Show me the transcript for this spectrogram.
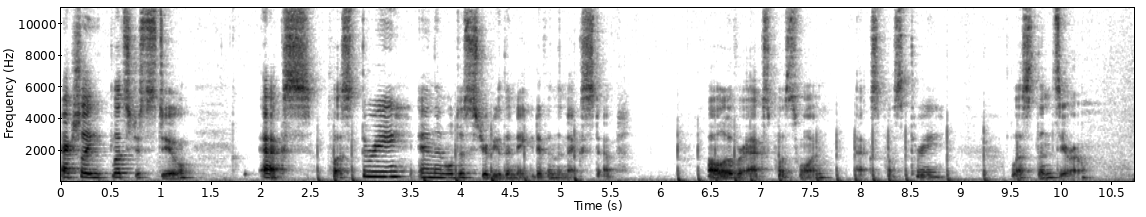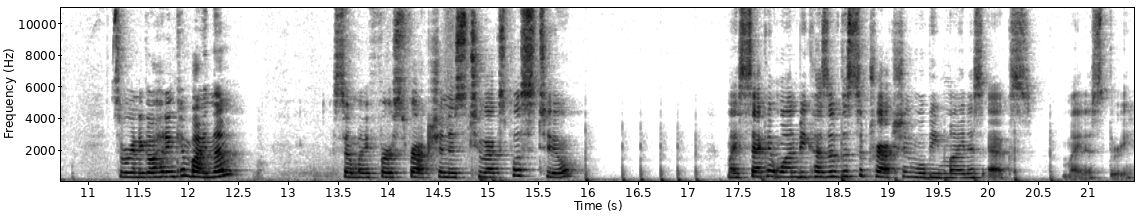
Actually, let's just do x plus 3, and then we'll distribute the negative in the next step. All over x plus 1, x plus 3, less than 0. So we're going to go ahead and combine them. So my first fraction is 2x plus 2. My second one, because of the subtraction, will be minus x minus 3.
